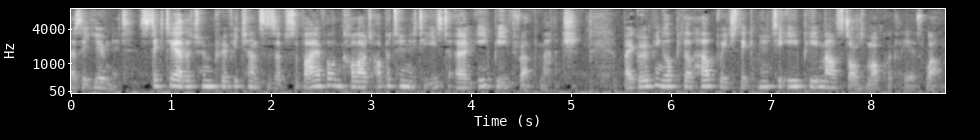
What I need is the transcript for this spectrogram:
as a unit. Stick together to improve your chances of survival and call out opportunities to earn EP throughout the match. By grouping up, you'll help reach the community EP milestones more quickly as well.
